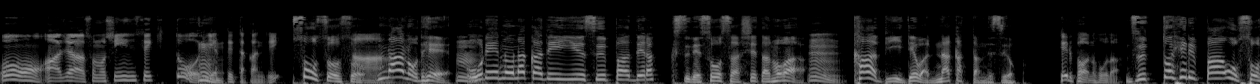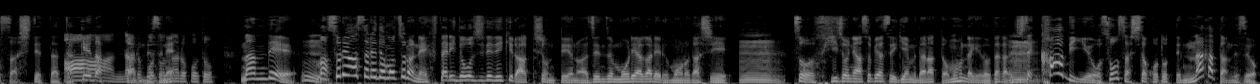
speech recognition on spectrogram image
おおあ、じゃあ、その親戚とやってた感じ、そうそうそう。あーなので、うん俺の中で言うスーパーデラックスで操作してたのは、うん。カービィではなかったんですよ。ヘルパーの方だ。ずっとヘルパーを操作してただけだったんですねな。るほど、なるなんで、うんまあそれはそれでもちろんね、二人同時でできるアクションっていうのは全然盛り上がれるものだし、ほど。うん。そう、非常に遊びやすいゲームだなって思うんだけど、だから実際うんカービィを操作したことってなかったんですよ。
